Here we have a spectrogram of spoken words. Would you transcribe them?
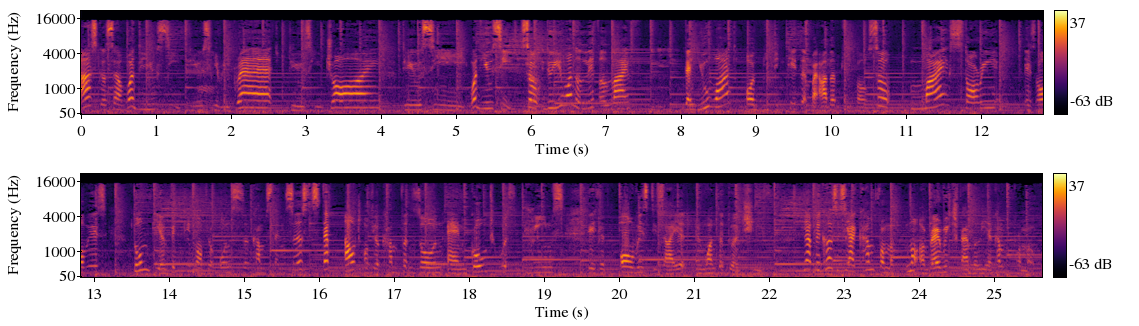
ask yourself, what do you see? Do you see regret? Do you see joy? Do you see what do you see? So, do you want to live a life that you want or be dictated by other people. So my story is always don't be a victim of your own circumstances. Step out of your comfort zone and go towards dreams that you have always desired and wanted to achieve. Yeah, because you see, I come from a, not a very rich family. I come from a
